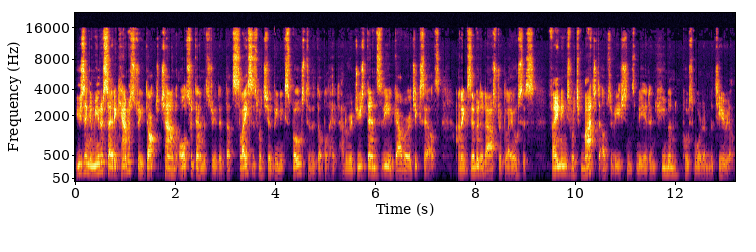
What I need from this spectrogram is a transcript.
Using immunocytochemistry, Dr. Chan also demonstrated that slices which had been exposed to the double hit had a reduced density of GABAergic cells and exhibited astrogliosis, findings which matched observations made in human postmortem material.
